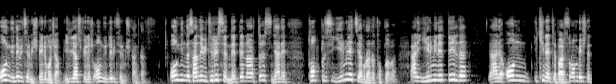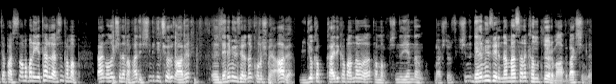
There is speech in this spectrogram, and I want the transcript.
10 günde bitirmiş benim hocam. İlyas Güneş 10 günde bitirmiş kanka. 10 günde sen de bitirirsin, netlerini arttırırsın. Yani komplesi 20 net ya buranın toplamı. Yani 20 net değil de yani 12 net yaparsın, 15 net yaparsın ama bana yeter dersin tamam. Ben ona bir şey demem. Hadi şimdi geçiyoruz abi e, deneme üzerinden konuşmaya. Abi video kap- kaydı kapandı ama tamam. Şimdi yeniden başlıyoruz. Şimdi deneme üzerinden ben sana kanıtlıyorum abi. Bak şimdi.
